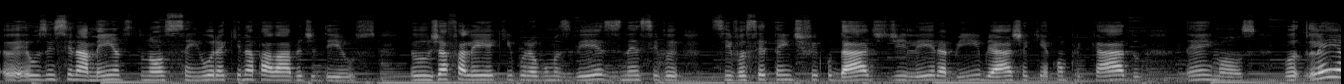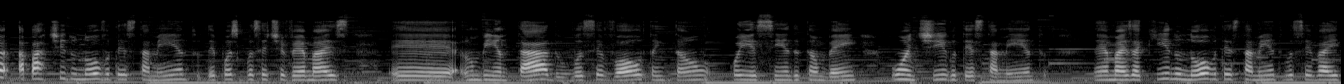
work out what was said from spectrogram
eh, os ensinamentos do nosso Senhor aqui na palavra de Deus. Eu já falei aqui por algumas vezes, né? Se, se você tem dificuldade de ler a Bíblia, acha que é complicado, né, irmãos? Leia a partir do Novo Testamento, depois que você tiver mais é, ambientado, você volta então conhecendo também o Antigo Testamento. Né? Mas aqui no Novo Testamento você vai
